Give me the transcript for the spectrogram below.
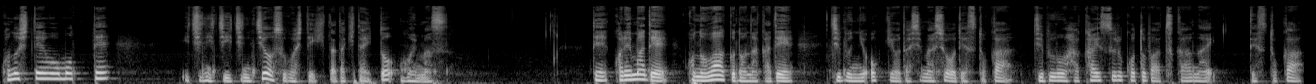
この視点を持って一日一日を過ごしていただきたいと思います。で、これまでこのワークの中で自分に OK を出しましょうですとか、自分を破壊する言葉は使わないですとか、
